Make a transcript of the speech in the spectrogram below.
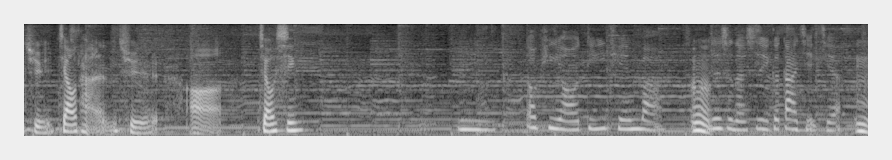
去交谈，去啊。交心。嗯，到平遥第一天吧，嗯，认识的是一个大姐姐，嗯，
